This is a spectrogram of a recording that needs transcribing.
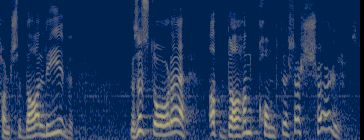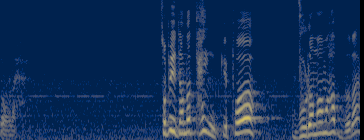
kanskje da liv. Men så står det at da han kom til seg sjøl, står det Så begynte han å tenke på hvordan han hadde det.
